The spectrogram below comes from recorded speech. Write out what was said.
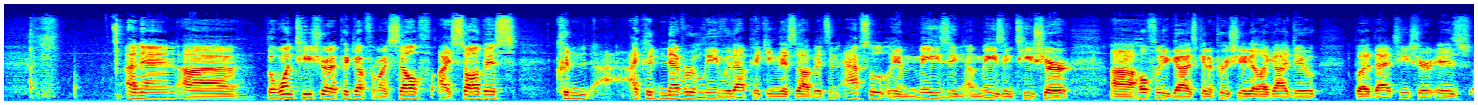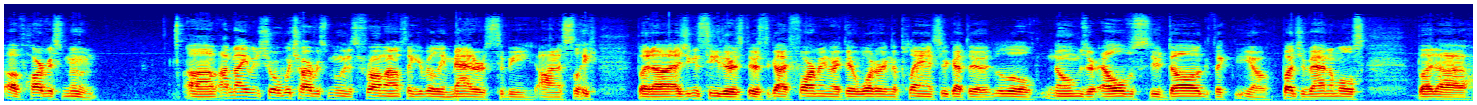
And then uh, the one T-shirt I picked up for myself, I saw this. Couldn't I could never leave without picking this up. It's an absolutely amazing, amazing T-shirt. Uh, hopefully you guys can appreciate it like I do. But that T-shirt is of Harvest Moon. Um, I'm not even sure which Harvest Moon it's from. I don't think it really matters to be honestly. But uh, as you can see, there's there's the guy farming right there, watering the plants. You've got the, the little gnomes or elves, your dog, the you know bunch of animals. But uh,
